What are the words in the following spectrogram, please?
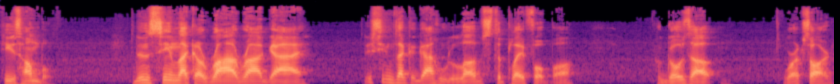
he's humble. He doesn't seem like a rah rah guy. He seems like a guy who loves to play football, who goes out, works hard,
